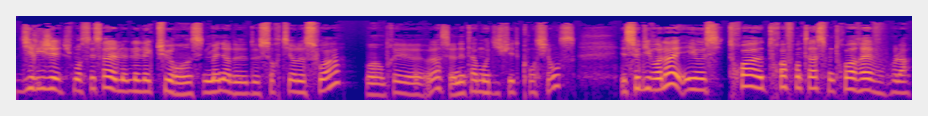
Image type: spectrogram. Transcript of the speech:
diriger. Je pense que c'est ça la, lecture. Hein. C'est une manière de, sortir de soi. Après, euh, voilà, c'est un état modifié de conscience. Et ce livre-là est aussi trois, trois fantasmes, trois rêves. Voilà.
